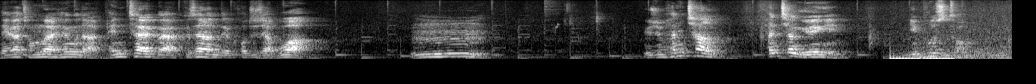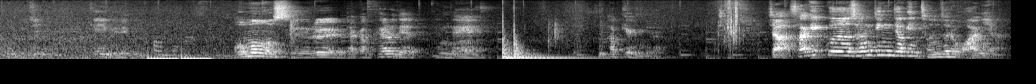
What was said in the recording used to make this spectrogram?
내가 정말 행운아 벤트 할 거야. 그 사람들 거두자. 모아. 음. 요즘 한창 한창 유행인 임포스터. 그거 뭐지? 게임 이름이? 어머머스를 약간 패러디했네. 합격입니다. 자 사기꾼은 상징적인 전설의 왕이야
